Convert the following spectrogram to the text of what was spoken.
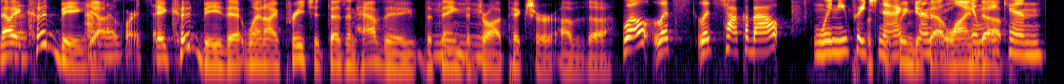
Now it could be, I yeah, love word It could be that when I preach, it doesn't have the the thing Mm. to draw a picture of the. Well, let's let's talk about when you preach Let's see if next, we can get and, that lined and up. we can,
